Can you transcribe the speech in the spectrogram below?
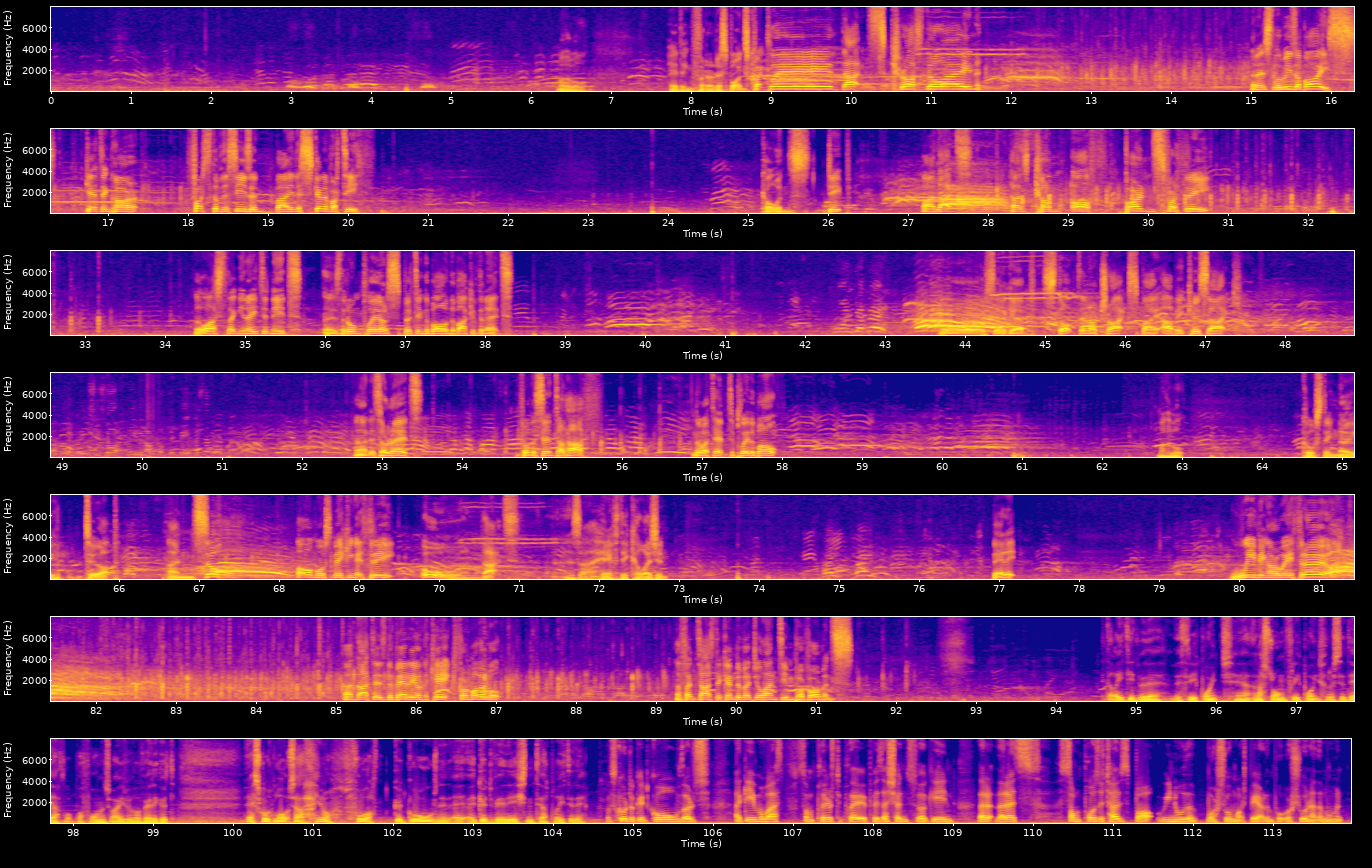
Motherwell heading for a response quickly. That's crossed the line. And it's Louisa Boyce getting her first of the season by the skin of her teeth. Collins deep. And that has come off Burns for three. The last thing United needs is their own players spitting the ball in the back of the net. Oh, Sarah Gibb stopped in her tracks by Abby Cusack. And it's a red for the centre half. No attempt to play the ball. Motherwell coasting now, two up. And so, almost making it three. Oh, that is a hefty collision. Berry weaving our way through. Oh. And that is the berry on the cake for Motherwell. A fantastic individual and team performance. Delighted with the, the three points uh, and a strong three points for us today. I thought performance-wise we were very good. Uh, scored lots of, you know, four good goals and a, a good variation to our play today. we've scored a good goal. There's a game of us, some players to play out of position. So again, there, there is some positives, but we know that we're so much better than what we're showing at the moment.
